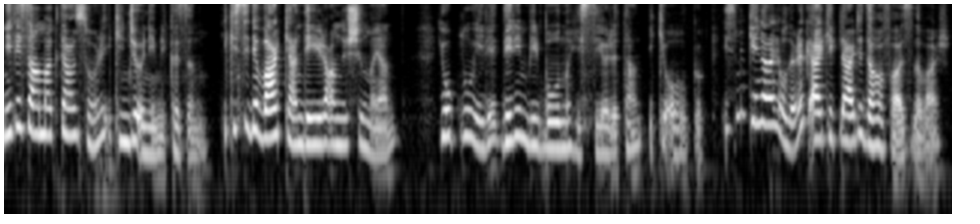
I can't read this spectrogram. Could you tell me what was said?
Nefes almaktan sonra ikinci önemli kazanım. İkisi de varken değeri anlaşılmayan, yokluğu ile derin bir boğulma hissi yaratan iki olgu. İsmi genel olarak erkeklerde daha fazla var.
